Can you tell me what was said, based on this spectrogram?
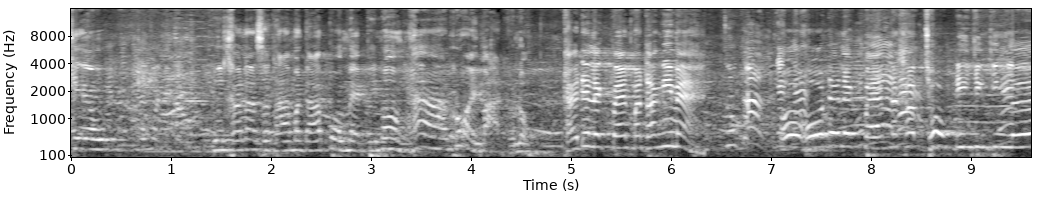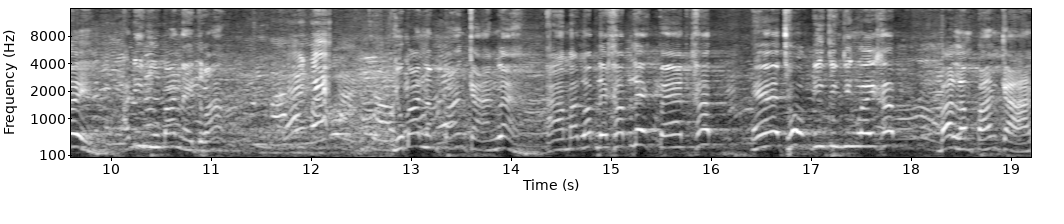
แก้วเพื่อคณะสถาบรรดาพ่อแม่พี่น้อง500บาทคุณลูกใครได้เลขแปดมาทางนี้แม่ถูกต้องโอ้โหได้เลขแปดนะครับ โชคดีจริง ๆ เลย อันนี้อยู่บ้านไหนตัว อยู่บ้านลำปางกลางล่ะอามารับเลยครับเลขแปดครับแหมโชคดีจริง ๆ เลยครับ บ้านลำปางกลาง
